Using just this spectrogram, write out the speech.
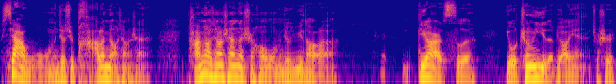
下午我们就去爬了妙香山。爬妙香山的时候，我们就遇到了第二次有争议的表演，就是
